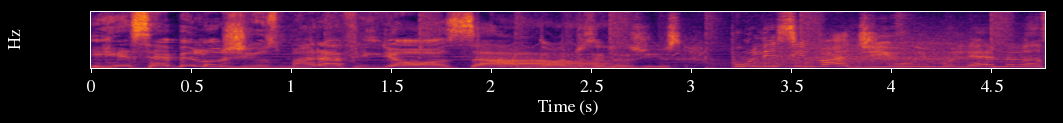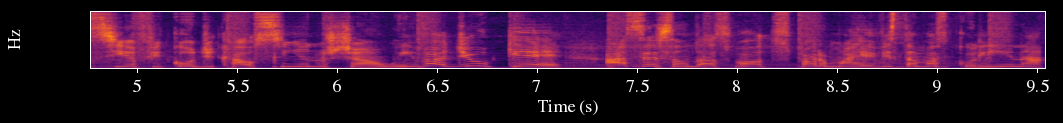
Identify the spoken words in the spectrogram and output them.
e recebe elogios. Maravilhosa! Adoro os elogios. Polícia invadiu e mulher melancia ficou de calcinha no chão. Invadiu o quê? A sessão das fotos para uma revista masculina.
